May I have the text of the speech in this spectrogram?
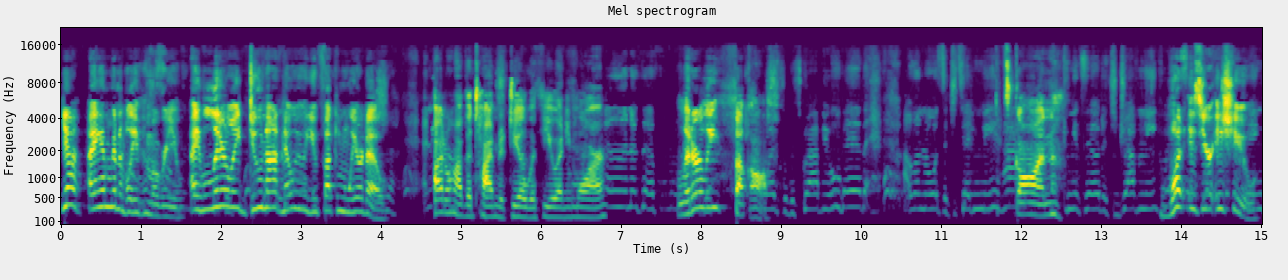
Yeah, I am gonna believe him over you. I literally do not know you, you fucking weirdo. I don't have the time to deal with you anymore. Literally, fuck off. It's gone. What is your issue?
